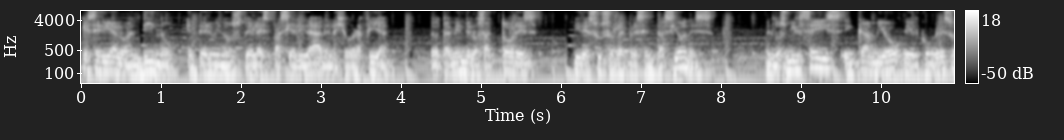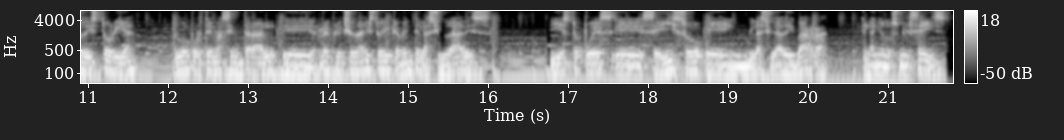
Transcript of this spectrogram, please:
qué sería lo andino en términos de la espacialidad, de la geografía, pero también de los actores y de sus representaciones. En 2006, en cambio, el Congreso de Historia tuvo por tema central eh, reflexionar históricamente las ciudades. Y esto pues eh, se hizo en la ciudad de Ibarra el año 2006.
